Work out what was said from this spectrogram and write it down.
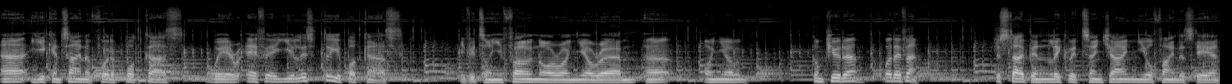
uh, you can sign up for the podcast wherever you listen to your podcast. If it's on your phone or on your um, uh, on your computer, whatever. Just type in Liquid Sunshine, you'll find us there.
